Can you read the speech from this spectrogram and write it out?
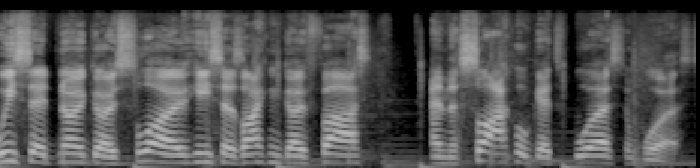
We said, no, go slow. He says, I can go fast. And the cycle gets worse and worse.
